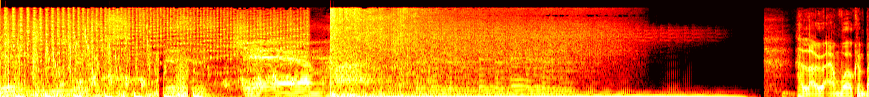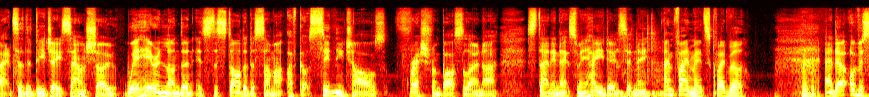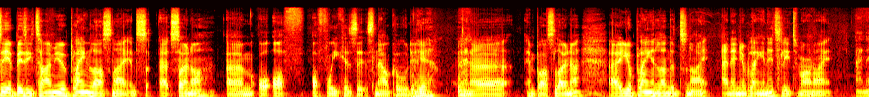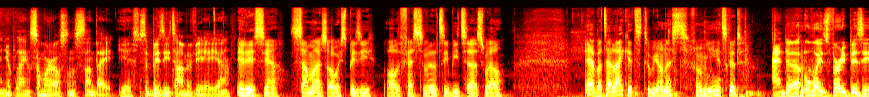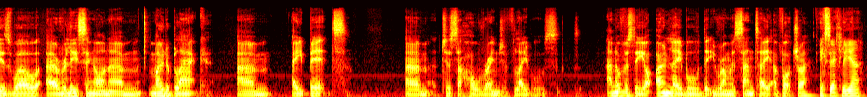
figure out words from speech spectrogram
This is Jam Hello and welcome back to the DJsounds Show. We're here in London. It's the start of the summer. I've got Sidney Charles, fresh from Barcelona, standing next to me. How you doing, Sidney? I'm fine, mates. Quite well. and uh, obviously a busy time. You were playing last night in, at Sonar, um, or off off week as it's now called in yeah. in uh, in Barcelona. Uh, you're playing in London tonight, and then you're playing in Italy tomorrow night, and then you're playing somewhere else on Sunday. Yes. It's a busy time of year, yeah? It is, yeah. Summer is always busy. All the festivals, Ibiza as well. Yeah, but I like it, to be honest. For me, it's good. And uh, always very busy as well, uh, releasing on um, Moda Black, um, 8 Bit, um, just a whole range of labels. And obviously, your own label that you run with Sante, Avotre. Exactly, yeah.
